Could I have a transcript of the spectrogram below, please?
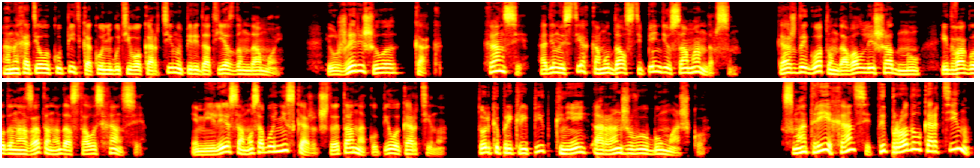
Она хотела купить какую-нибудь его картину перед отъездом домой. И уже решила, как. Ханси — один из тех, кому дал стипендию сам Андерсон. Каждый год он давал лишь одну, и два года назад она досталась Ханси. Эмилия, само собой, не скажет, что это она купила картину, только прикрепит к ней оранжевую бумажку. «Смотри, Ханси, ты продал картину!»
